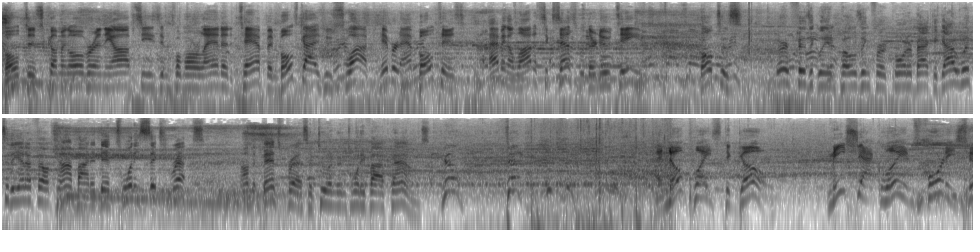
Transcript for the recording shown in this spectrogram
Boltus coming over in the offseason from Orlando to Tampa, and both guys who swapped, Hippeard and Boltus, having a lot of success with their new teams. Boltus, very physically imposing for a quarterback. A guy who went to the NFL Combine and did 26 reps on the bench press at 225 pounds. And no place to go. Meshak Williams, 42,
